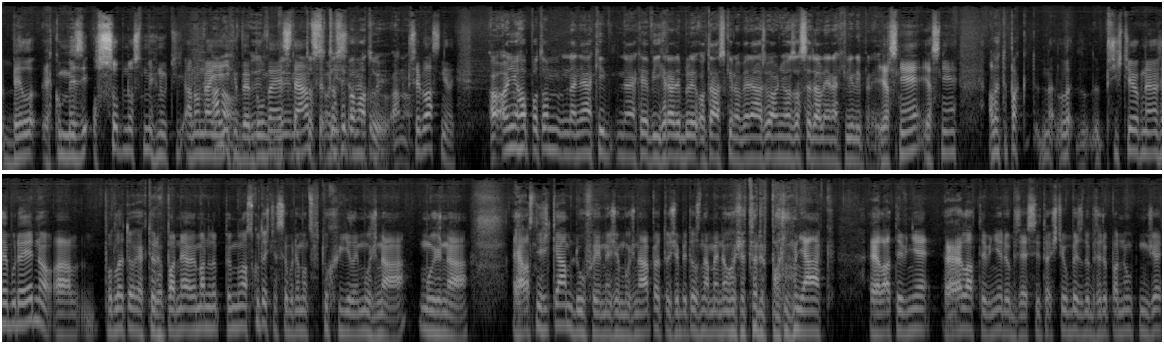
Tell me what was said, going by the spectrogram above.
byl jako mezi osobnostmi hnutí, ano, na ano, jejich webové stránce. To, to si pamatuju, ano. Přivlastnili. A oni ho potom na nějaký, nějaké výhrady byly otázky novinářů a oni ho zase dali na chvíli pryč. Jasně, jasně, ale to pak le, příští rok na jaře bude jedno a podle toho, jak to dopadne, Roman Primula skutečně se bude moc v tu chvíli možná, možná. A já vlastně říkám, doufejme, že možná, protože by to znamenalo, že to dopadlo nějak relativně, relativně dobře, si to ještě vůbec dobře dopadnout může,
